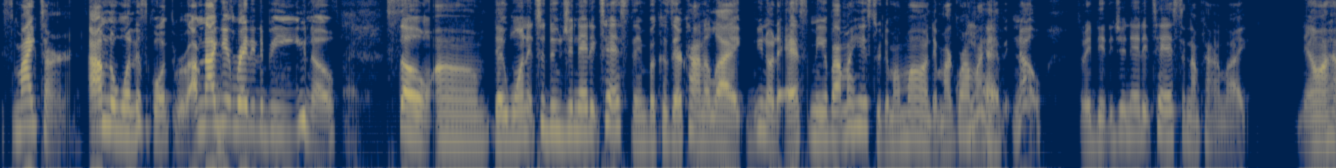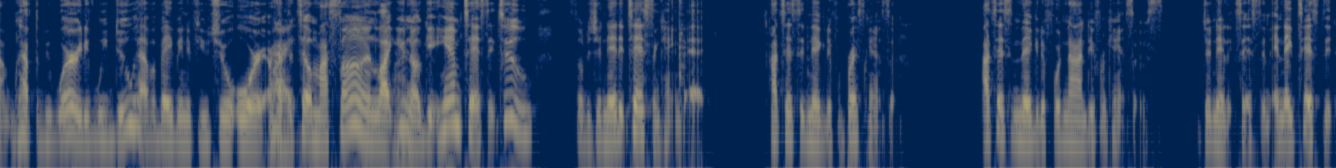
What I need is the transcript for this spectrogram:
It's my turn. I'm the one that's going through. I'm not getting ready to be, you know. right. So um, they wanted to do genetic testing because they're kind of like, you know, to ask me about my history. Did my mom, did my grandma Yeah. have it? No. So they did the genetic test, and I'm kind of like, now I have, to be worried if we do have a baby in the future, or I have to tell my son, like, you know, get him tested too. So the genetic testing came back. I tested negative for breast cancer. I tested negative for nine different cancers, genetic testing, and they tested.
